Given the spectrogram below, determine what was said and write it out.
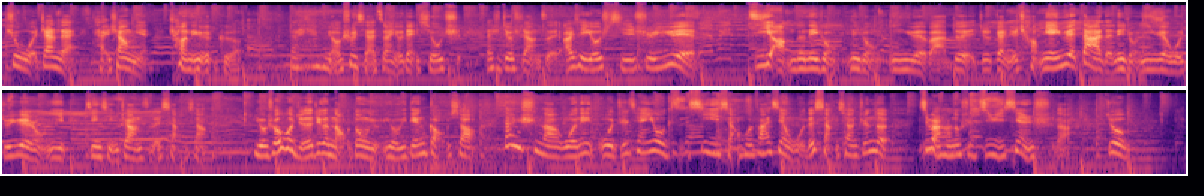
是我站在台上面唱那个歌，但是描述起来虽然有点羞耻，但是就是这样子。而且尤其是越激昂的那种那种音乐吧，对，就感觉场面越大的那种音乐，我就越容易进行这样子的想象。有时候会觉得这个脑洞有有一点搞笑，但是呢，我那我之前又仔细一想，会发现我的想象真的基本上都是基于现实的，就。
